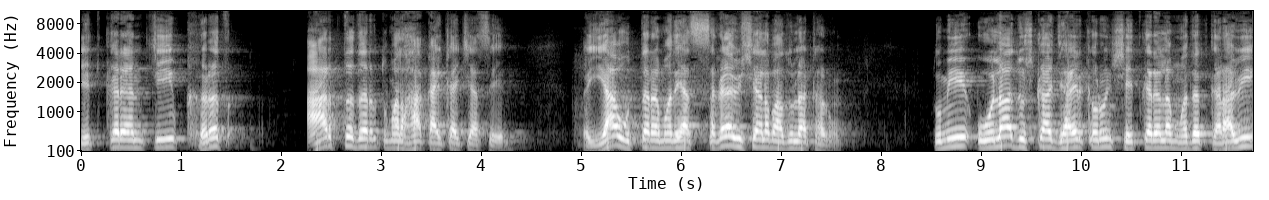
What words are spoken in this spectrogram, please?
शेतकऱ्यांची खरंच अर्थ जर तुम्हाला हा काय कायचे असेल तर या उत्तरामध्ये या सगळ्या विषयाला बाजूला ठरवून तुम्ही ओला दुष्काळ जाहीर करून शेतकऱ्याला मदत करावी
